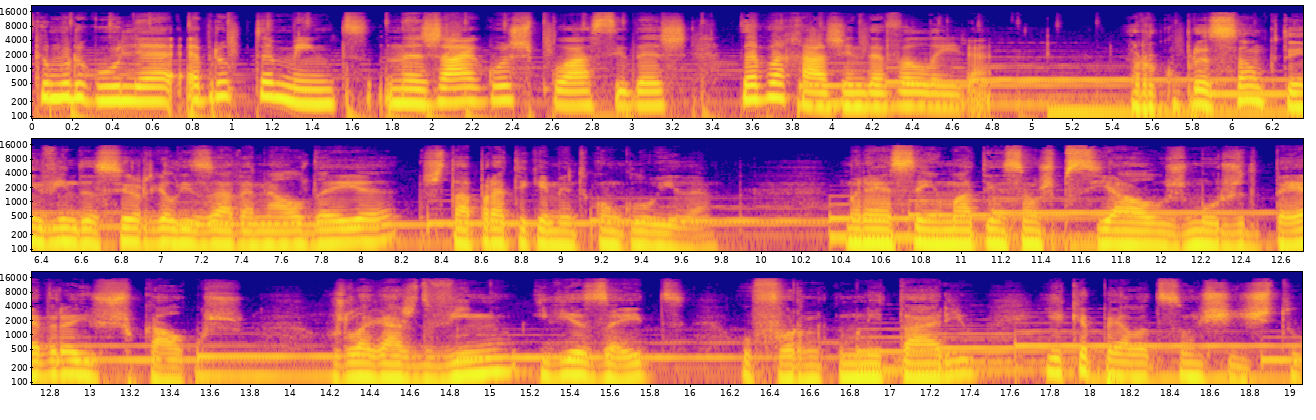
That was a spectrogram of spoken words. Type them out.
que mergulha abruptamente nas águas plácidas da barragem da Valeira. A recuperação que tem vindo a ser realizada na aldeia está praticamente concluída. Merecem uma atenção especial os muros de pedra e os chocalcos, os lagares de vinho e de azeite, o forno comunitário e a capela de São Xisto,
